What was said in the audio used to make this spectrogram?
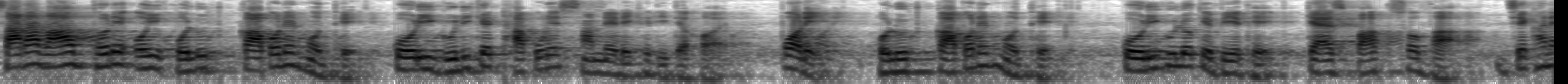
সারা রাত ধরে ওই হলুদ কাপড়ের মধ্যে কড়িগুলিকে ঠাকুরের সামনে রেখে দিতে হয়। পরে হলুদ কাপড়ের মধ্যে কড়িগুলোকে বেঁধে ক্যাশ বাক্স বা যেখানে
